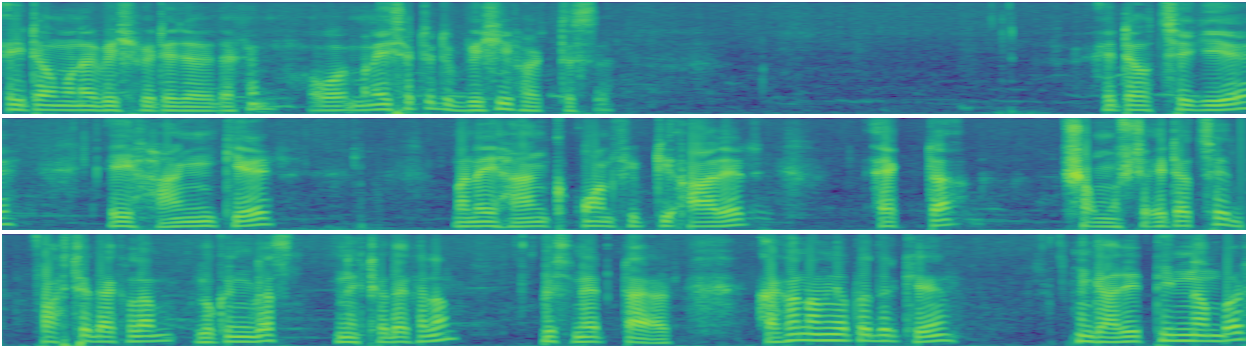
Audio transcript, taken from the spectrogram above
এইটাও মনে হয় বেশি ফেটে যাবে, দেখেন। মানে এই সাইডটা একটু বেশি ফাটতেছে। এটা হচ্ছে গিয়ে এই হাঙ্কের মানে এই হাঙ্ক ওয়ান ফিফটি আর এর একটা সমস্যা। এটা হচ্ছে ফার্স্টে দেখালাম লুকিং গ্লাস নেক্সটে দেখালাম, পিছনের টায়ার এখন আমি আপনাদেরকে গাড়ির তিন নাম্বার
